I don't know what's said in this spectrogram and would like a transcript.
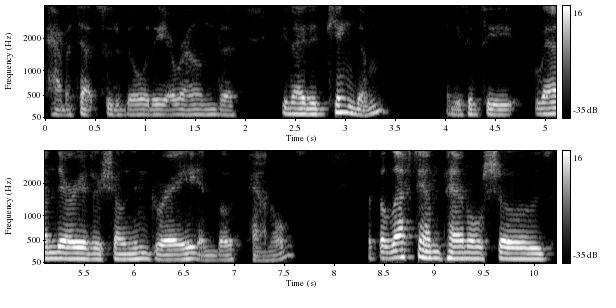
habitat suitability around the United Kingdom. And you can see land areas are shown in gray in both panels. But the left-hand panel shows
